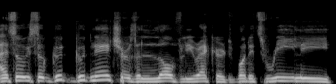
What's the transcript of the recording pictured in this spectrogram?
and so so good good nature is a lovely record but it's really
